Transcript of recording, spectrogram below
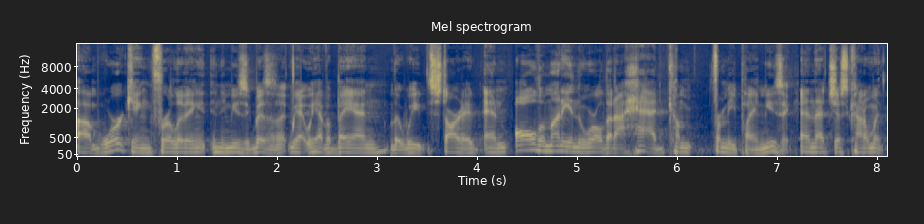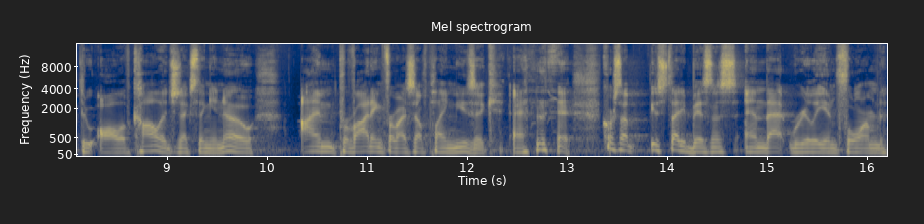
um, working for a living in the music business. We, we have a band that we started, and all the money in the world that I had come from me playing music, and that just kind of went through all of college. Next thing you know. I'm providing for myself playing music. And of course, I studied business, and that really informed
